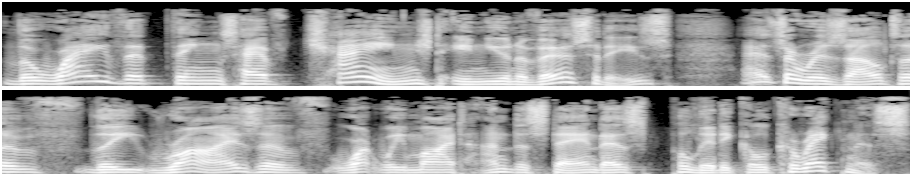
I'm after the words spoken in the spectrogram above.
the way that things have changed in universities as a result of the rise of what we might understand as political correctness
